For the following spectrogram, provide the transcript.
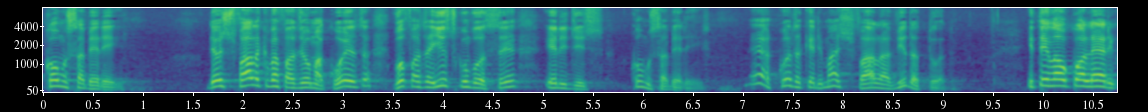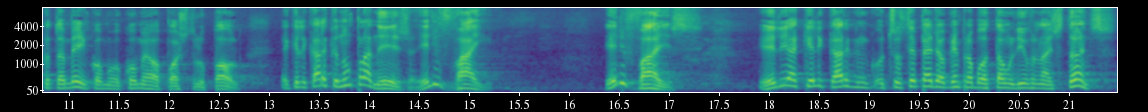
Como saberei? Deus fala que vai fazer uma coisa, vou fazer isso com você. Ele diz: Como saberei? É a coisa que ele mais fala a vida toda. E tem lá o colérico também, como, como é o apóstolo Paulo. É aquele cara que não planeja, ele vai. Ele faz. Ele é aquele cara que, se você pede alguém para botar um livro na estante,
